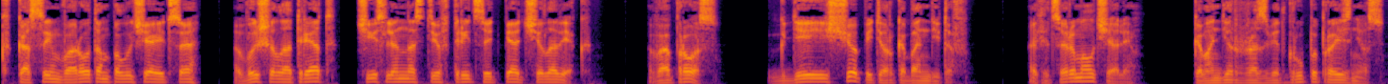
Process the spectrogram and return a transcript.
К косым воротам, получается, вышел отряд численностью в 35 человек. Вопрос, где еще пятерка бандитов? Офицеры молчали. Командир разведгруппы произнес.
